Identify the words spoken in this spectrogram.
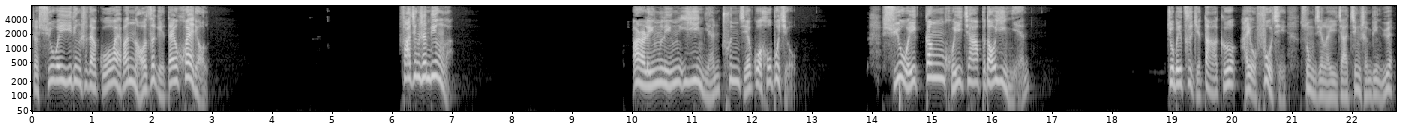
这徐威一定是在国外把脑子给呆坏掉了，发精神病了。二零零一年春节过后不久，徐维刚回家不到一年，就被自己大哥还有父亲送进了一家精神病院。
